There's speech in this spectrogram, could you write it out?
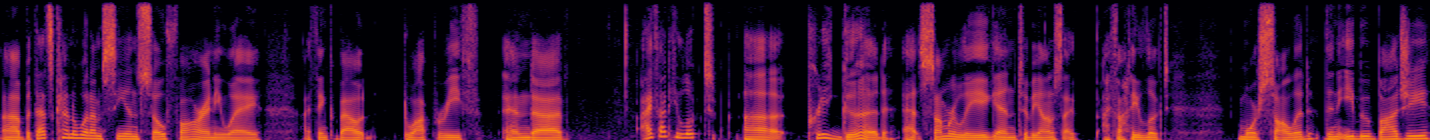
uh, but that's kind of what I'm seeing so far anyway. I think about Duop Reath, and uh, I thought he looked uh, pretty good at Summer League, and to be honest, I, I thought he looked more solid than Ibou Badji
